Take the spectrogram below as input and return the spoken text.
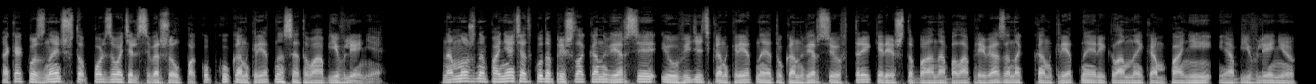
А как узнать, что пользователь совершил покупку конкретно с этого объявления? Нам нужно понять, откуда пришла конверсия и увидеть конкретно эту конверсию в трекере, чтобы она была привязана к конкретной рекламной кампании и объявлению.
